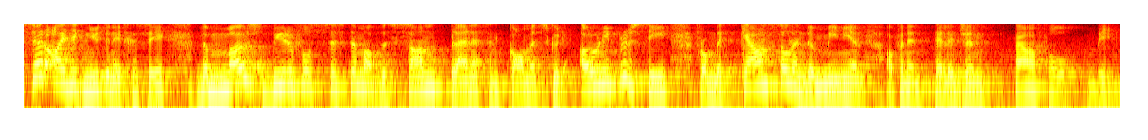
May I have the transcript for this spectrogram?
Sir Isaac Newton het gesê, "The most beautiful system of the sun, planets and comets could only proceed from the counsel and dominion of an intelligent, powerful being."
